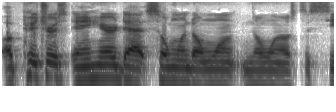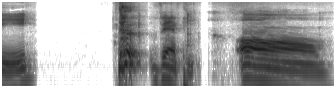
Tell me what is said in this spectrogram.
a picture's in here that someone don't want no one else to see. Vampy. Um.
